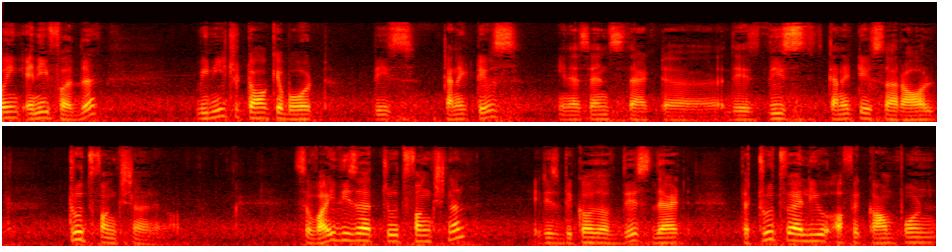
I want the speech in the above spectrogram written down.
going any further we need to talk about these connectives in a sense that uh, these, these connectives are all truth functional and all. So why these are truth functional? It is because of this that the truth value of a compound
